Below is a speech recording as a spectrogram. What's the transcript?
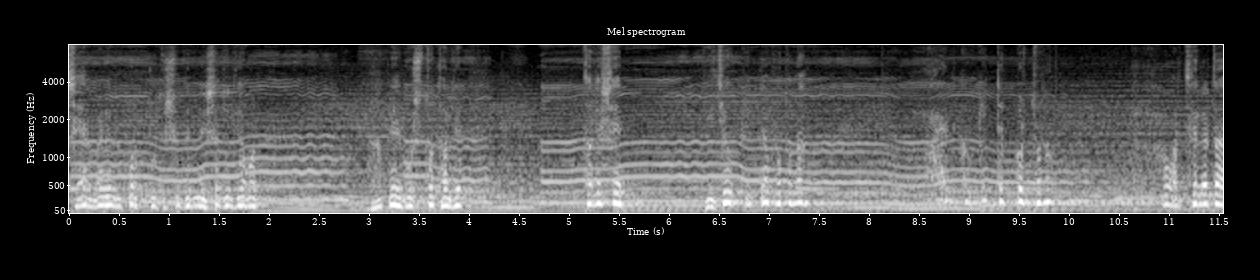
চেয়ারম্যানের উপর প্রতিশোধের নেশা যদি আমার না পেয়ে বসতো তাহলে তাহলে সে নিজেও কিডন্যাপ হতো না আয়নকেও কিডন্যাপ করতো না। আমার ছেলেটা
